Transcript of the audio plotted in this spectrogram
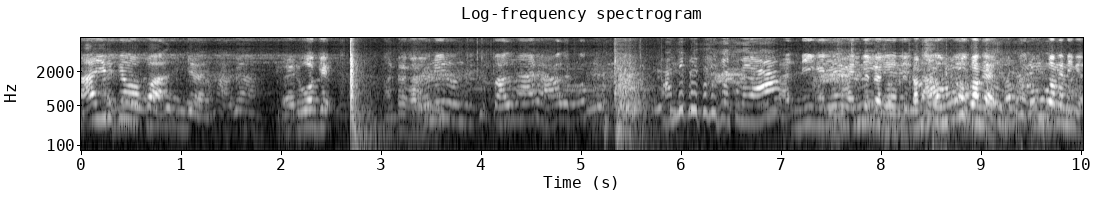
நான் இருக்கேன் பாப்பா இங்க சரி ஓகே நீங்க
